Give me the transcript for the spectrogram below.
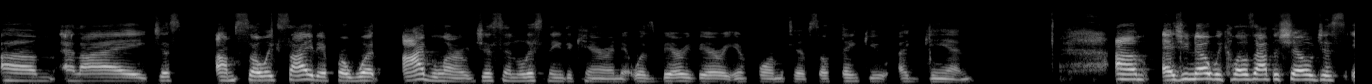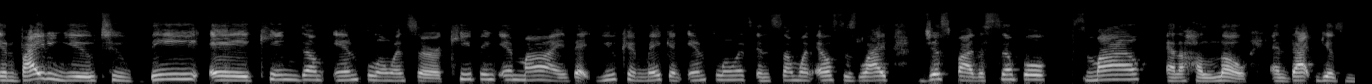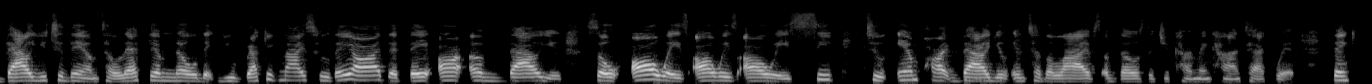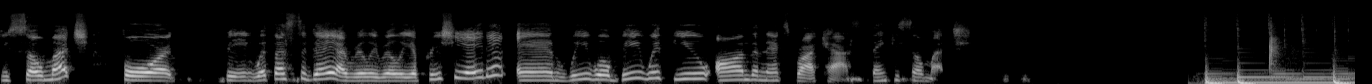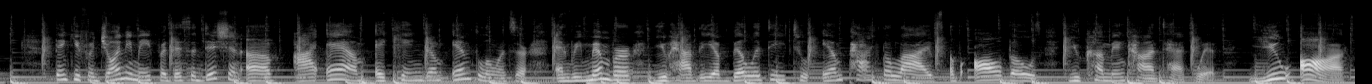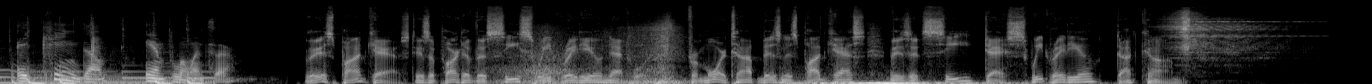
Um, and I just, I'm so excited for what I've learned just in listening to Karen. It was very, very informative. So thank you again. Um, as you know, we close out the show just inviting you to be a kingdom influencer, keeping in mind that you can make an influence in someone else's life just by the simple smile and a hello. And that gives value to them to let them know that you recognize who they are, that they are of value. So always, always, always seek to impart value into the lives of those that you come in contact with. Thank you so much for being with us today. I really, really appreciate it. And we will be with you on the next broadcast. Thank you so much. Thank you for joining me for this edition of I Am a Kingdom Influencer. And remember, you have the ability to impact the lives of all those you come in contact with. You are a kingdom influencer. This podcast is a part of the C Suite Radio Network. For more top business podcasts, visit c-suiteradio.com.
